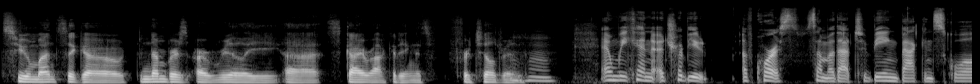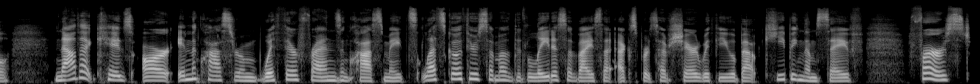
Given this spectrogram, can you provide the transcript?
two months ago, the numbers are really uh, skyrocketing it's for children. Mm-hmm. And we can attribute of course, some of that to being back in school. Now that kids are in the classroom with their friends and classmates, let's go through some of the latest advice that experts have shared with you about keeping them safe. First,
